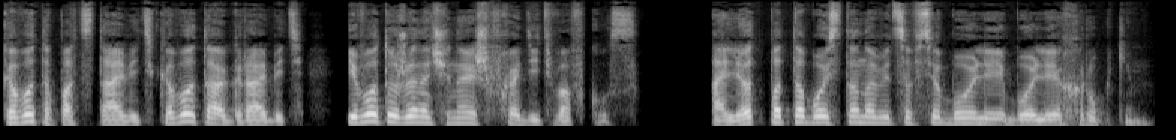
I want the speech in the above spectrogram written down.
кого-то подставить, кого-то ограбить, и вот уже начинаешь входить во вкус. А лед под тобой становится все более и более хрупким.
